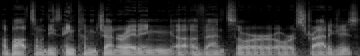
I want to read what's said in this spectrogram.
about some of these income generating uh, events or, or strategies?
